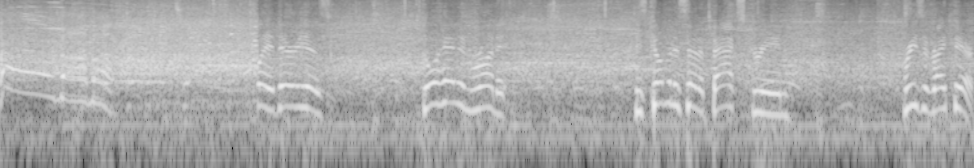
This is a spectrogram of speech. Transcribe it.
Oh, mama. Play, there he is. Go ahead and run it. He's coming to set a back screen. Freeze it right there.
